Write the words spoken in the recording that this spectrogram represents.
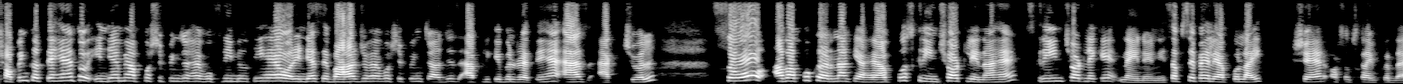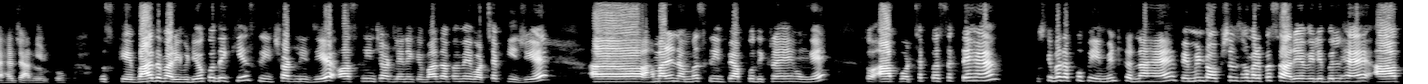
शॉपिंग करते हैं तो इंडिया में आपको शिपिंग जो है वो फ्री मिलती है और इंडिया से बाहर जो है वो शिपिंग चार्जेस एप्लीकेबल रहते हैं एज एक्चुअल सो so, अब आपको करना क्या है? आपको स्क्रीनशॉट लेना है। स्क्रीनशॉट लेके नहीं नहीं नहीं सबसे पहले आपको लाइक शेयर और सब्सक्राइब करना है चैनल को। उसके बाद हमारी वीडियो को देखिए स्क्रीनशॉट लीजिए और स्क्रीनशॉट लेने के बाद आप हमें व्हाट्सएप कीजिए। हमारे नंबर स्क्रीन पे आपको दिख रहे होंगे। तो आप व्हाट्सएप कर सकते हैं। उसके बाद आपको पेमेंट करना है। पेमेंट ऑप्शंस हमारे पास सारे अवेलेबल हैं। आप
